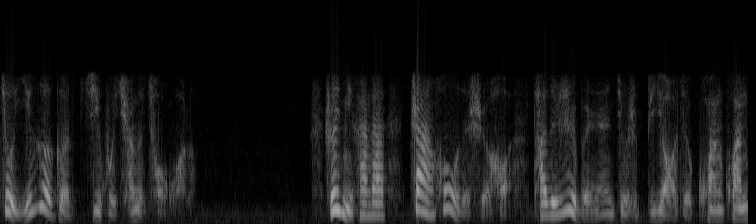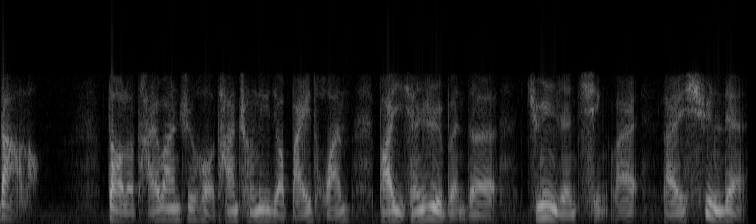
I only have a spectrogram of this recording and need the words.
就一个个机会全给错过了。所以你看他战后的时候，他对日本人就是比较就宽宽大了。到了台湾之后，他成立一个叫白团，把以前日本的军人请来，来训练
